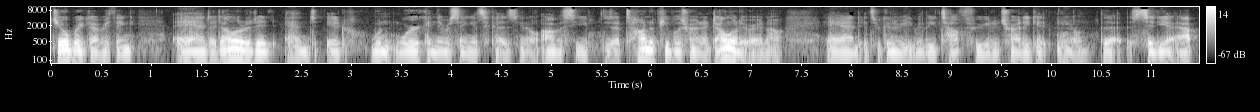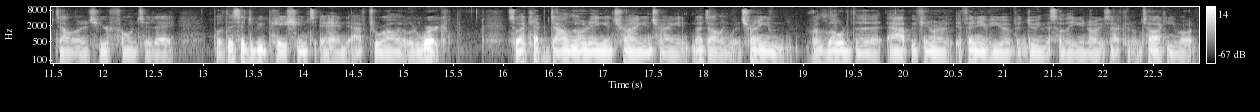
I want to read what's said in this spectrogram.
jailbreak everything. And I downloaded it and it wouldn't work. And they were saying it's because, you know, obviously there's a ton of people trying to download it right now. And it's going to be really tough for you to try to get, you know, the Cydia app downloaded to your phone today. But they said to be patient and after a while it would work. So I kept downloading and trying and trying it, not downloading, but trying and reload the app. If you know, if any of you have been doing this, although you know exactly what I'm talking about,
